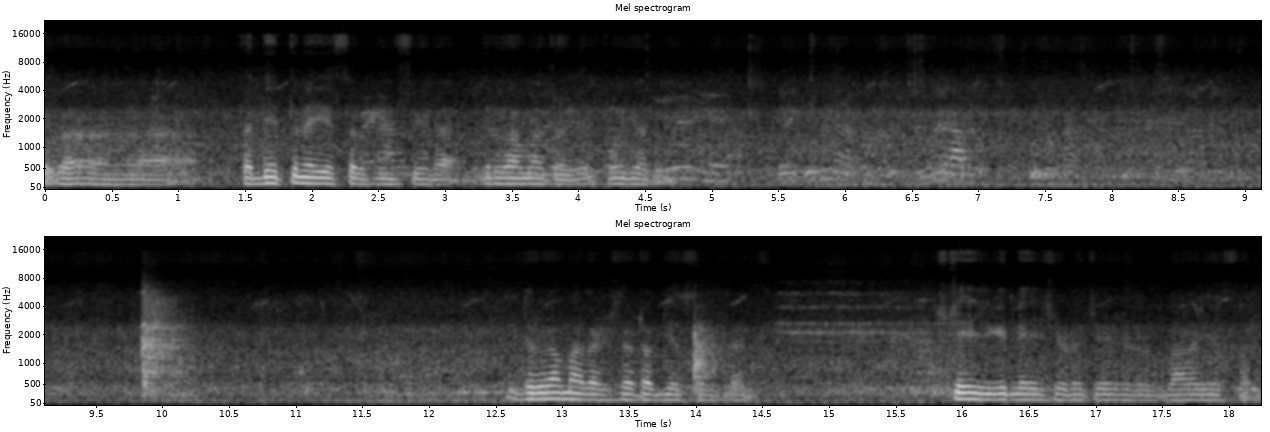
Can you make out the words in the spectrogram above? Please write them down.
ఇక పెద్ద ఎత్తున చేస్తారు ఫ్రెండ్స్ ఇక్కడ దుర్గామాత పూజలు. దుర్గామాతకి సెటప్ చేస్తారు ఫ్రెండ్స్ స్టేజ్ గిట్ల వేసాడు చేసుడు బాగా చేస్తారు.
